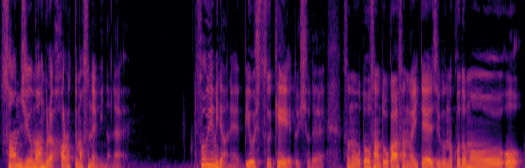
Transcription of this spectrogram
30万ぐらい払ってますねみんなね。そういう意味ではね美容室経営と一緒でそのお父さんとお母さんがいて自分の子供を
